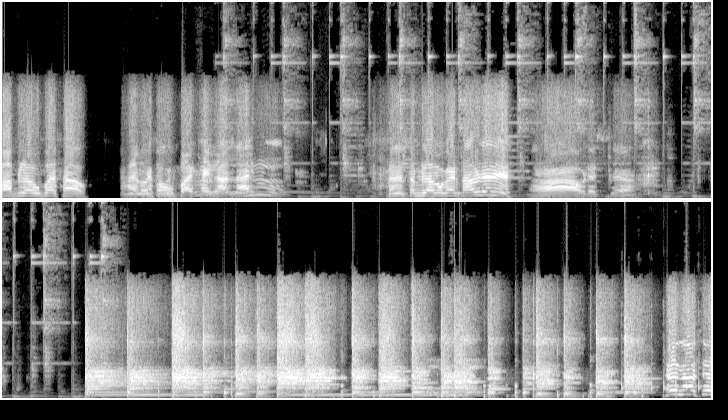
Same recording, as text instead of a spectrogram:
ભાપલા ઊભા થાવ. હાલો તો ઊભા થાય હાલ હાલ. તને તબલા વગાડતા આવડે ને? હા આવડે છે. હે નાચે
